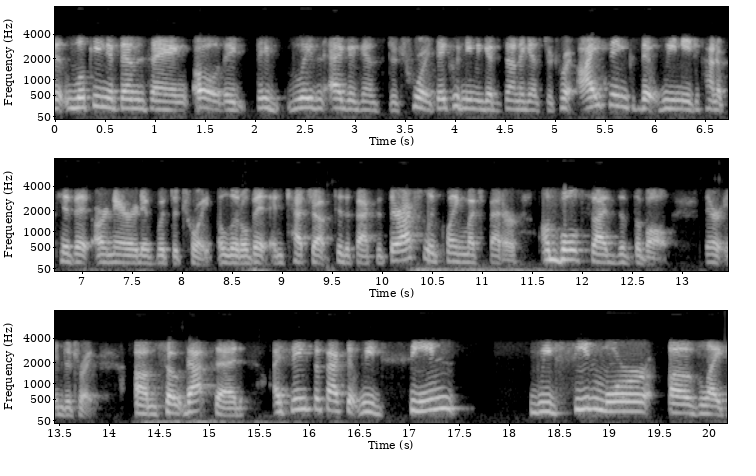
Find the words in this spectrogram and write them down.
that looking at them and saying, oh, they, they laid an egg against Detroit, they couldn't even get it done against Detroit. I think that we need to kind of pivot our narrative with Detroit a little bit and catch up to the fact that they're actually playing much better on both sides of the ball there in Detroit. Um, so that said, I think the fact that we've seen we've seen more of like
